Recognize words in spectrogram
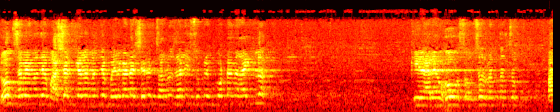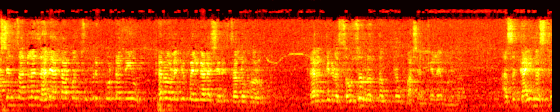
लोकसभेमध्ये भाषण केलं म्हणजे बैलगाडा शर्यत चालू झाली सुप्रीम कोर्टाने ऐकलं की अरे हो संसद रत्नाचं भाषण चांगलं झाले आता आपण सुप्रीम कोर्टात येऊ ठरवलं की बैलगाडा शर्यत चालू करू. कारण तिकडे संसद रत्न भाषण केलंय म्हणून. असं काही नसतं.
